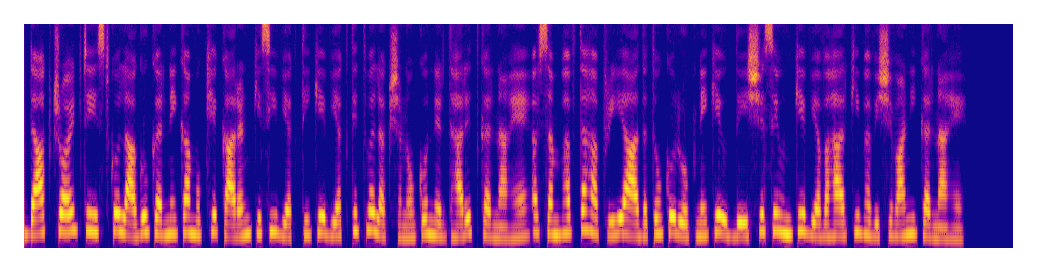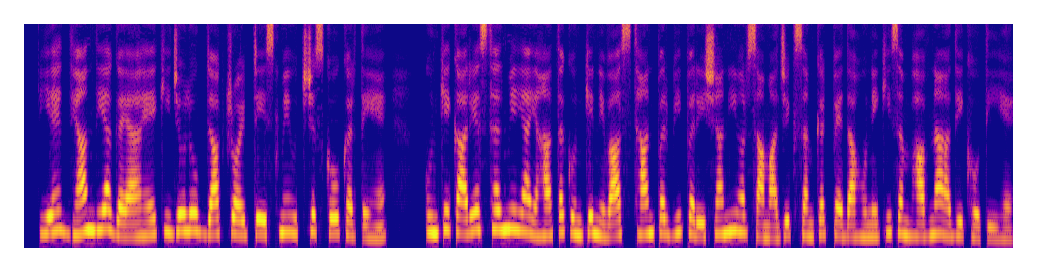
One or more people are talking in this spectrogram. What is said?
डार्क ट्रॉयड टेस्ट को लागू करने का मुख्य कारण किसी व्यक्ति के व्यक्तित्व लक्षणों को निर्धारित करना है और संभवतः अप्रिय आदतों को रोकने के उद्देश्य से उनके व्यवहार की भविष्यवाणी करना है। यह ध्यान दिया गया है कि जो लोग डार्क ट्रॉयड टेस्ट में उच्च स्कोर करते हैं, उनके कार्यस्थल में या यहाँ तक उनके निवास स्थान पर भी परेशानी और सामाजिक संकट पैदा होने की संभावना अधिक होती है।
